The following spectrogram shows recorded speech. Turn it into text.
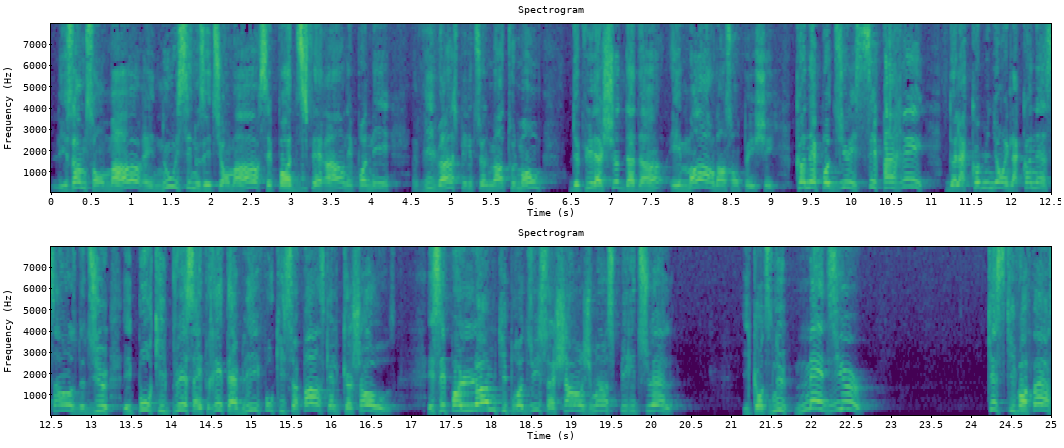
les hommes sont morts et nous ici nous étions morts. Ce n'est pas différent, on n'est pas né vivant spirituellement. Tout le monde, depuis la chute d'Adam, est mort dans son péché, connaît pas Dieu, est séparé de la communion et de la connaissance de Dieu. Et pour qu'il puisse être rétabli, il faut qu'il se passe quelque chose. Et ce n'est pas l'homme qui produit ce changement spirituel. Il continue, mais Dieu, qu'est-ce qui va faire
